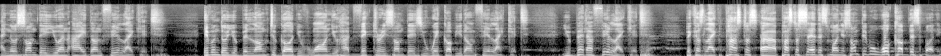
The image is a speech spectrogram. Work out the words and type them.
I know someday you and I don't feel like it. Even though you belong to God, you've won, you had victory. Some days you wake up, you don't feel like it. You better feel like it. Because, like Pastor, uh, Pastor said this morning, some people woke up this morning,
